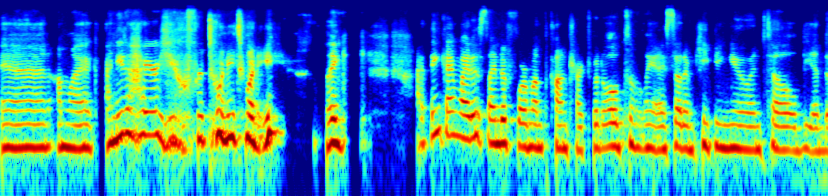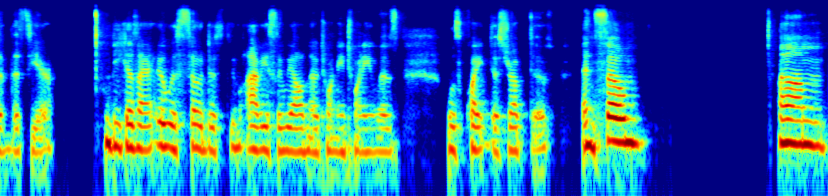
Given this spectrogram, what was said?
and I'm like, I need to hire you for 2020. like, I think I might have signed a four month contract, but ultimately I said, I'm keeping you until the end of this year because I, it was so dis- obviously we all know 2020 was was quite disruptive. And so um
